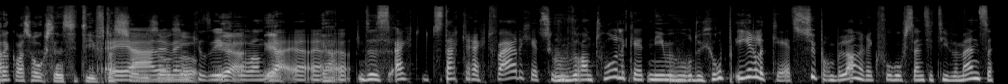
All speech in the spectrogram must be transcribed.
d'Arc was hoogsensitief, dat is ja, sowieso daar ben ik er zeker Ja, van. ja. Dus echt sterke rechtvaardigheidsgevoel, Mhm. verantwoordelijkheid nemen voor de groep, eerlijkheid, superbelangrijk voor hoogsensitieve mensen.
